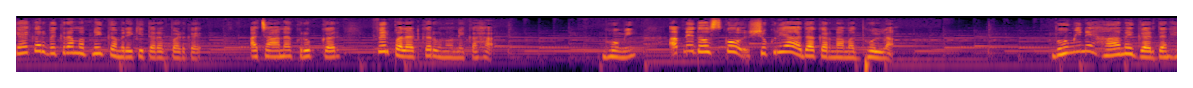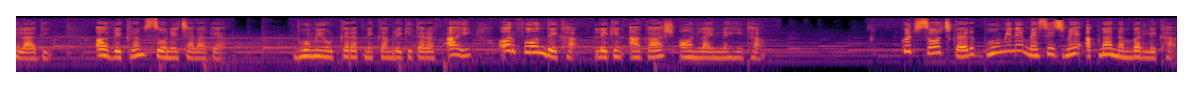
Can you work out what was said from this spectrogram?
कहकर विक्रम अपने कमरे की तरफ़ बढ़ गए। अचानक रुक कर फिर पलट कर उन्होंने कहा, भूमि, अपने दोस्त को शुक्रिया अदा करना मत भूलना। भूमि ने हाँ में गर्दन हिला दी और विक्रम सोने चला गया। भूमि उठकर अपने कमरे की तरफ़ आई और फ़ोन देखा, लेकिन आकाश ऑनलाइन नहीं था। कुछ सोचकर भूमि ने मैसेज में अपना नंबर लिखा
